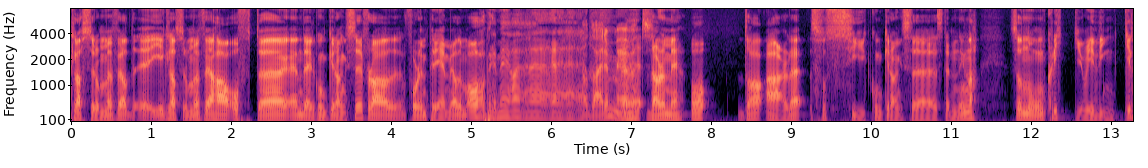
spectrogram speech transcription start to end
klasserommet for at, eh, i klasserommet, for jeg har ofte en del konkurranser, for da får du en premie, og de Å, premie! Ja, ja, ja, ja, Ja, da er det med, vet du. Da er du med. Og da er det så syk konkurransestemning, da. Så noen klikker jo i vinkel.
